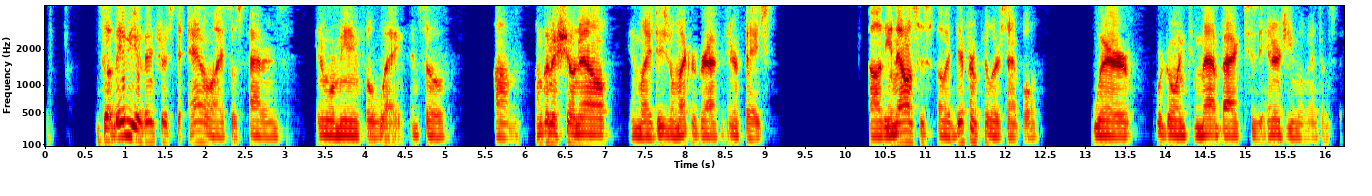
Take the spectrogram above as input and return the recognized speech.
And so it may be of interest to analyze those patterns in a more meaningful way. And so um, I'm going to show now in my DigitalMicrograph interface uh, the analysis of a different pillar sample where we're going to map back to the energy momentum space.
